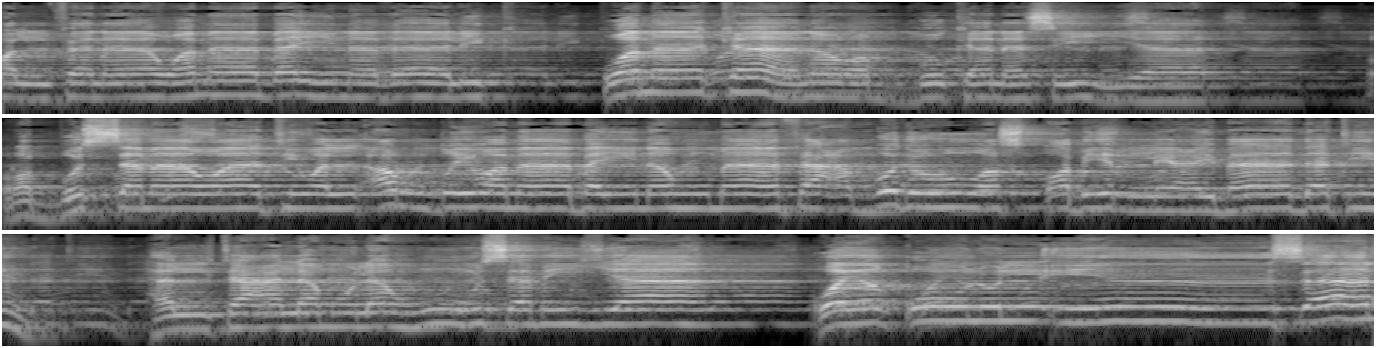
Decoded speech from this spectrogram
خلفنا وما بين ذلك وما كان ربك نسيا. رب السماوات والأرض وما بينهما فاعبده واصطبر لعبادته. هل تعلم له سميا؟ ويقول الإنسان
